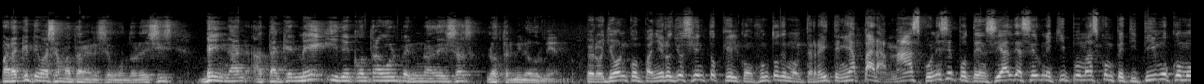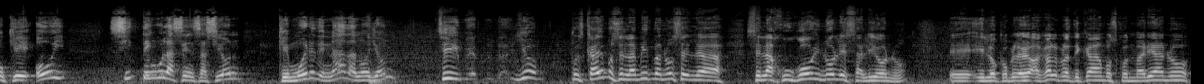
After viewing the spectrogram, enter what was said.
¿para qué te vas a matar en el segundo? Le decís, vengan, atáquenme y de contragolpe en una de esas los termino durmiendo. Pero John, compañeros, yo siento que el conjunto de Monterrey tenía para más, con ese potencial de hacer un equipo más competitivo, como que hoy sí tengo la sensación que muere de nada, ¿no, John? Sí, yo, pues caemos en la misma, ¿no? Se la, se la jugó y no le salió, ¿no? Eh, y lo, acá lo platicábamos con Mariano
